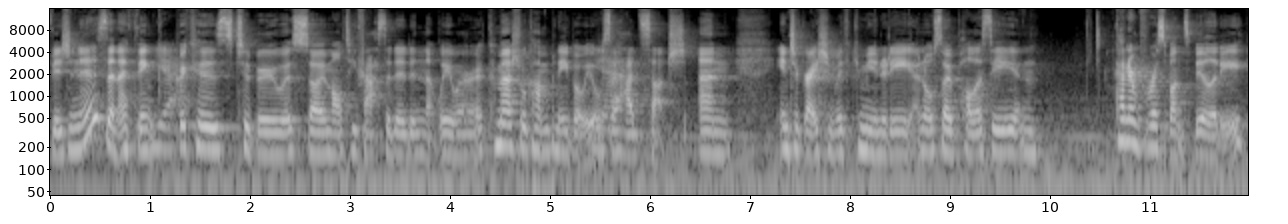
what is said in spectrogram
vision is. And I think Yeah. because Taboo was so multifaceted in that we were a commercial company, but we also Yeah. had such an integration with community and also policy and kind of responsibility.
